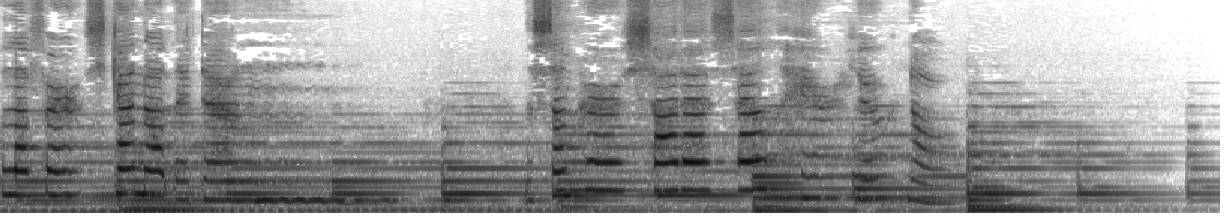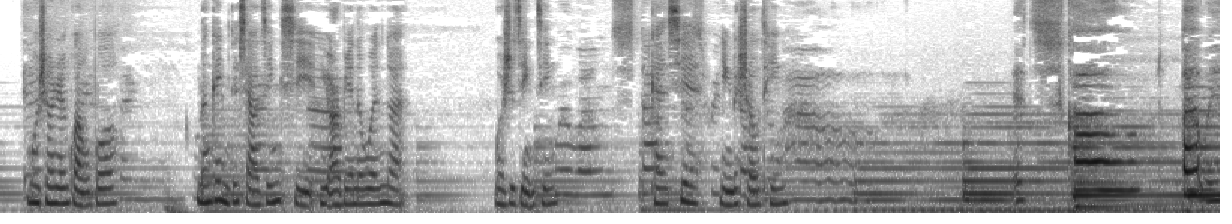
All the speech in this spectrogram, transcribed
lovers cannot let down. The summer the here, you know. 陌生人广播，能给你的小惊喜与耳边的温暖。我是景晶，感谢您的收听。It's cold, but we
